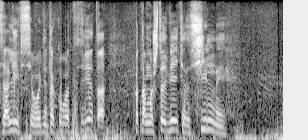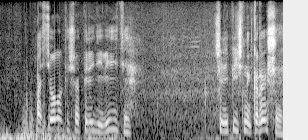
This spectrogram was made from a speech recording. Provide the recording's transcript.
Залив сегодня такого цвета, потому что ветер сильный. Поселок еще впереди, видите? Черепичные крыши.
